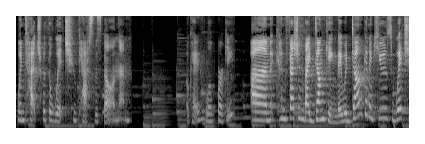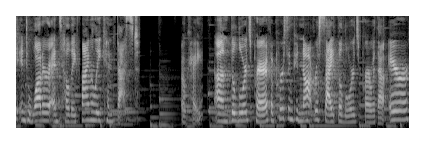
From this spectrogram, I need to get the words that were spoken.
when touched with the witch who cast the spell on them. Okay, a little quirky. Um, confession by dunking. They would dunk an accused witch into water until they finally confessed. Okay. Um, the Lord's Prayer. If a person could not recite the Lord's Prayer without error,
